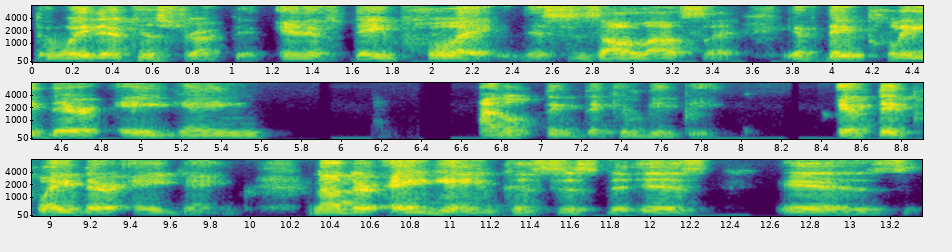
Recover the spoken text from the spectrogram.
the way they're constructed, and if they play, this is all I'll say. If they play their A game, I don't think they can be beat. If they play their A game, now their A game consisted is is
